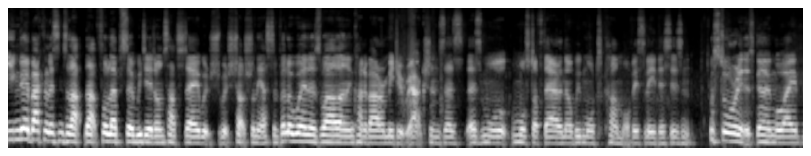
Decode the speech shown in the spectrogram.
you can go back and listen to that that full episode we did on Saturday, which which touched on the Aston Villa win as well, and kind of our immediate reactions. There's there's more more stuff there, and there'll be more to come. Obviously, this isn't a story that's going away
